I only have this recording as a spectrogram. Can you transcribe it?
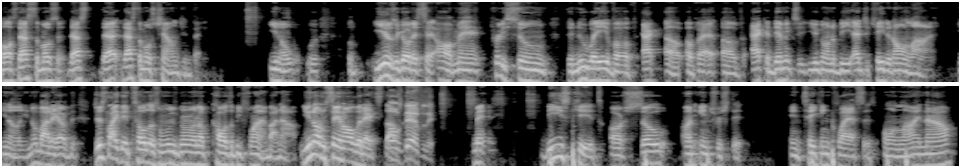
Boss, that's the most that's that that's the most challenging thing. You know, years ago they said, "Oh man, pretty soon the new wave of of of, of academics, you're going to be educated online." You know, nobody have just like they told us when we was growing up, cars would be flying by now. You know what I'm saying? All of that stuff. Most definitely. Man, these kids are so uninterested in taking classes online now.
